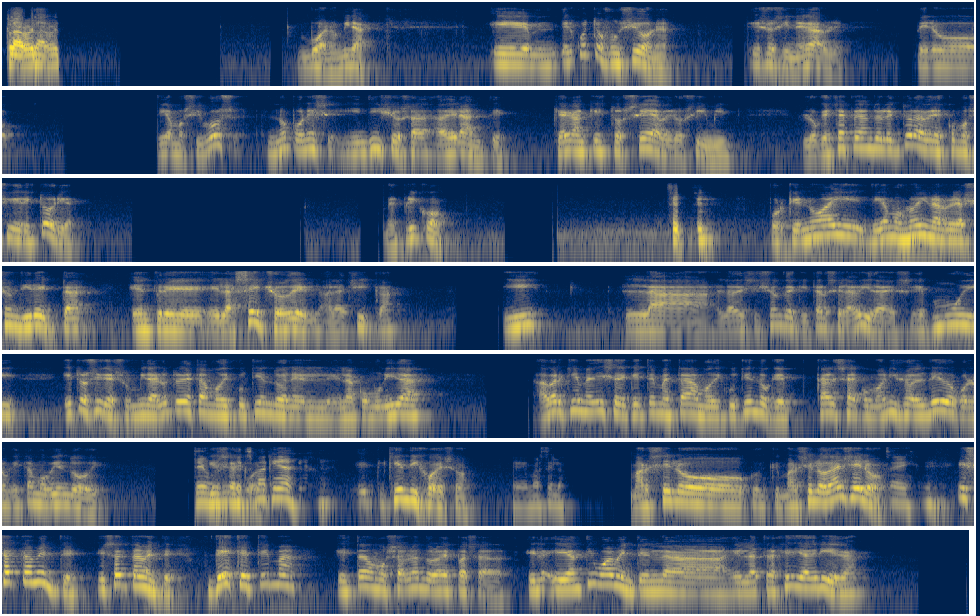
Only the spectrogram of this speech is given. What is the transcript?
Claro, claro. Bueno, mira, em, el cuento funciona, eso es innegable, pero, digamos, si vos no pones indicios adelante que hagan que esto sea verosímil, lo que está esperando el lector a ver es cómo sigue la historia. ¿Me explico? Sí, sí. Porque no hay, digamos, no hay una relación directa entre el acecho de él a la chica y la, decisión de quitarse la vida. Es, muy... Esto sigue es un... Mira, el otro día estábamos discutiendo en, el, en la comunidad, a ver quién me dice de qué tema estábamos discutiendo que calza como anillo al dedo con lo que estamos viendo hoy. ¿Ex máquina? Eh, ¿Quién dijo eso? Eh, Marcelo. Marcelo, Marcelo D'Angelo. Sí. Exactamente, exactamente. De este tema estábamos hablando la vez pasada. Eh, antiguamente en la, en la tragedia griega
